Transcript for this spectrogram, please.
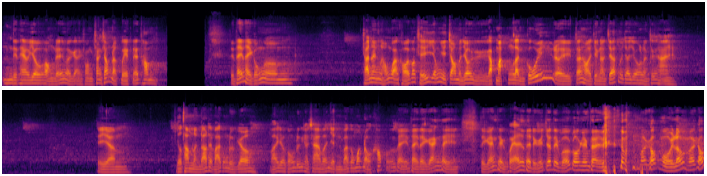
Ừ, đi theo vô phòng để mà phòng săn sóc đặc biệt để thăm. Thì thấy thầy cũng khả năng là không qua khỏi. Bác sĩ giống như cho mình vô gặp mặt lần cuối rồi tới hồi chừng nào chết mới cho vô lần thứ hai. Thì um, vô thăm lần đó thì bà cũng được vô bả vô con đứng xa xa bả nhìn, bả con bắt đầu khóc. Thầy thầy thầy gán thầy thầy gán thầy khỏe cho thầy đừng có chết thầy bữa con nhân thầy. Bả khóc mùi lắm, bả khóc,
